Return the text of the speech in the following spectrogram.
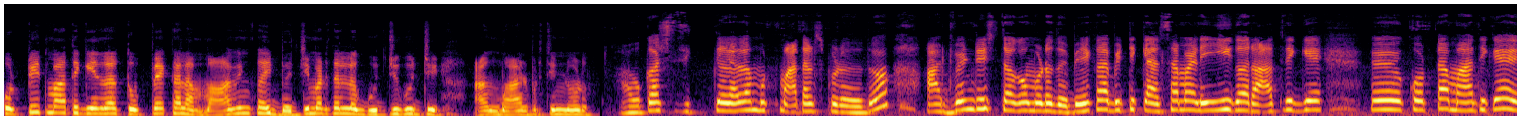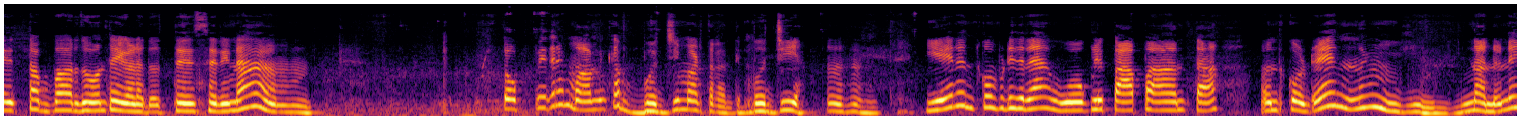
ಕೊಟ್ಟಿದ್ದ ಮಾತಿಗೆ ಏನಾದ್ರು ತುಪ್ಪೇಕಲ್ಲ, ಮಾವಿನಕಾಯಿ ಬಜ್ಜಿ ಮಾಡ್ತಾರಲ್ಲ ಗುಜ್ಜಿ ಗುಜ್ಜಿ, ಹಂಗ್ ಮಾಡ್ಬಿಡ್ತೀನಿ ನೋಡು. ಅವಕಾಶ ಸಿಕ್ಕಲ್ಲ ಮುಟ್ಟು ಮಾತಾಡಿಸ್ಬಿಡೋದು. ಅಡ್ವಾಂಟೇಜ್ ತಗೊಂಬಿಡೋದು. ಬೇಕಾಬಿಟ್ಟು ಕೆಲಸ ಮಾಡಿ, ಈಗ ರಾತ್ರಿಗೆ ಕೊಟ್ಟ ಮಾತಿಗೆ ತಪ್ಪಬಾರ್ದು ಅಂತ ಹೇಳೋದು. ಸರಿನಾ. ತಪ್ಪಿದ್ರೆ ಮಾವಿನಕಾಯಿ ಬಜ್ಜಿ ಮಾಡ್ತಾರಂತೆ, ಬಜ್ಜಿ. ಏನು ಅಂದ್ಕೊಂಡ್ಬಿಟ್ಟಿದ್ದೀರಾ? ಹೋಗ್ಲಿ ಪಾಪ ಅಂತ ಅಂದ್ಕೊಂಡ್ರೆ ನನ್ನನ್ನೇ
